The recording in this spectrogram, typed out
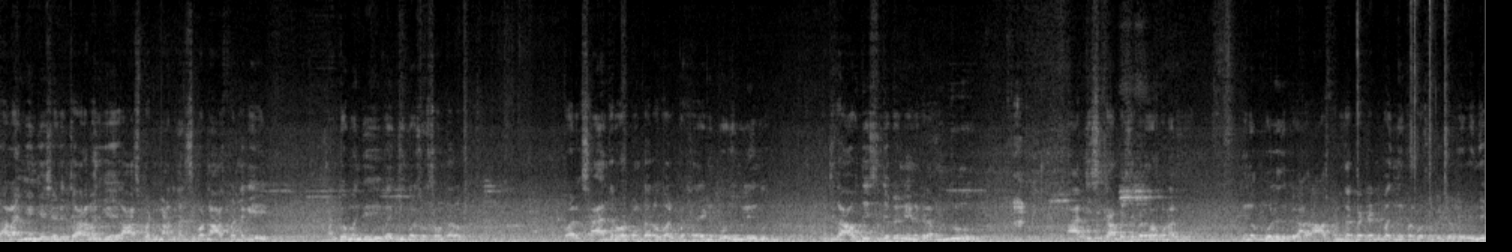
చాలా అన్యాయం చేశాడు. చాలామందికి హాస్పిటల్ మనకు నర్సీపట్నం హాస్పిటల్కి ఎంతోమంది వైద్యం కోసం వస్తూ ఉంటారు. వాళ్ళకి సాయంత్రం వరకు ఉంటారు. వాళ్ళకి సరైన భోజనం లేదు. మంచిగా ఆ ఉద్దేశంతో నేను ఇక్కడ ముందు ఆర్టీసీ కాంప్లెక్స్ పెడదాం అనుకున్నాను. నేను ఒప్పుకోలేదు. హాస్పిటల్ దగ్గర పెట్టండి పది రూపాయల కోసం పెట్టడం జరిగింది.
